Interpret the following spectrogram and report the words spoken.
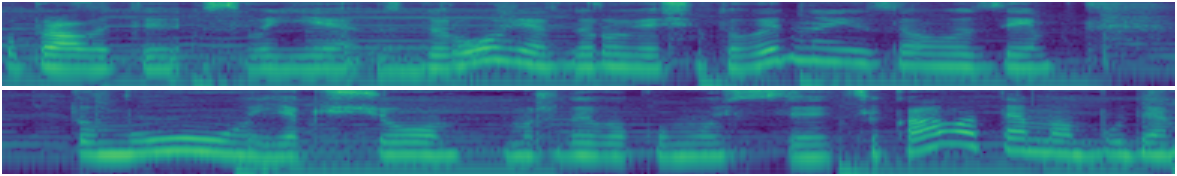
поправити своє здоров'я, здоров'я щитовидної залози. Тому, якщо, можливо, комусь цікава тема буде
